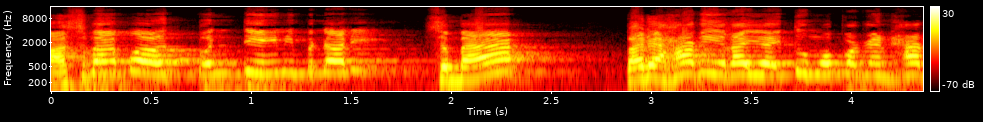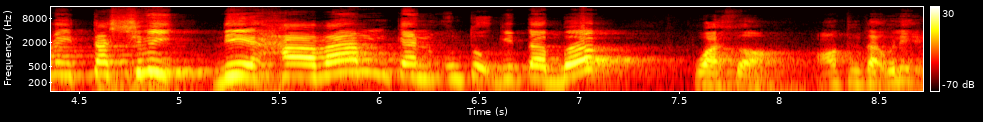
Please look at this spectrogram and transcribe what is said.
ha, sebab apa penting ni benda ni? Sebab pada hari raya itu merupakan hari tasyrik, diharamkan untuk kita berpuasa. Ha, tu tak boleh.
